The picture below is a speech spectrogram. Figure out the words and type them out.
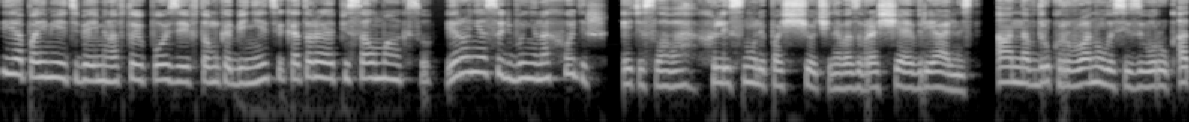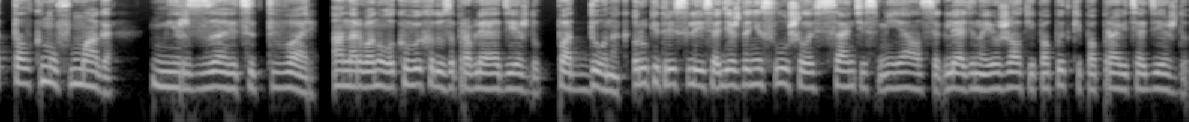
Я поимею тебя именно в той позе и в том кабинете, который описал Максу. Ирония судьбы не находишь? Эти слова хлестнули пощечиной, возвращая в реальность. Анна вдруг рванулась из его рук, оттолкнув мага. Мерзавец и тварь. Она рванула к выходу, заправляя одежду. Подонок. Руки тряслись, одежда не слушалась. Санти смеялся, глядя на ее жалкие попытки поправить одежду.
